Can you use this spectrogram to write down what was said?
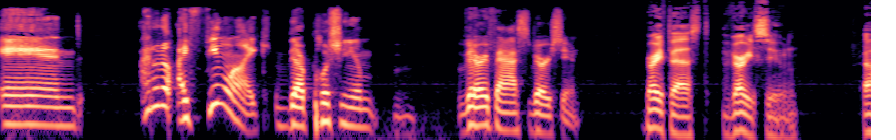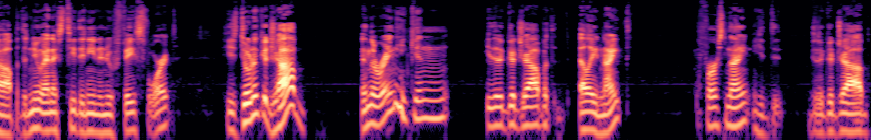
and I don't know. I feel like they're pushing him very fast, very soon. very fast, very soon. Uh, but the new NXT, they need a new face for it. He's doing a good job in the ring. He can. He did a good job with LA Knight. First night, he did, did a good job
